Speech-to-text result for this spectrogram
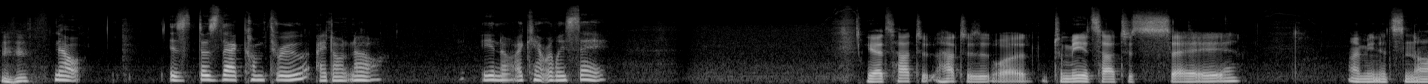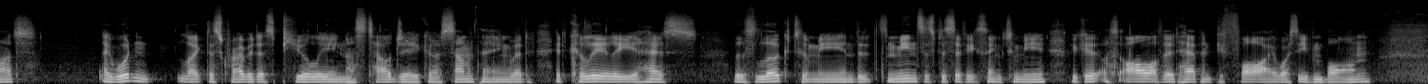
Mhm. Now, is does that come through? I don't know. You know, I can't really say. Yeah, it's hard to hard to or to me it's hard to say. I mean, it's not. I wouldn't like describe it as purely nostalgic or something, but it clearly has this look to me, and it means a specific thing to me because all of it happened before I was even born.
